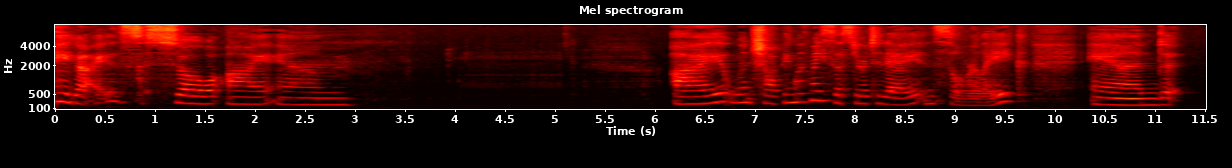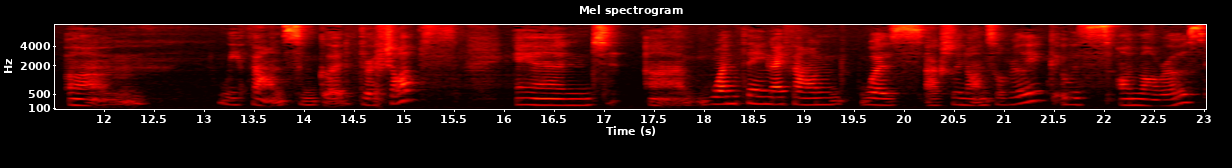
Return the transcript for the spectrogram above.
Hey guys, so I am. I went shopping with my sister today in Silver Lake and um, we found some good thrift shops. And um, one thing I found was actually not in Silver Lake, it was on Melrose.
